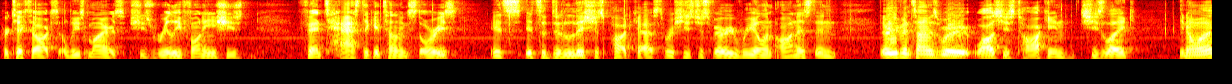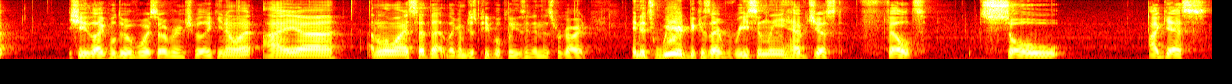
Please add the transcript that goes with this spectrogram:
her TikToks, Elyse Myers, she's really funny. She's fantastic at telling stories. It's it's a delicious podcast where she's just very real and honest. And there are even times where while she's talking, she's like, you know what? She like will do a voiceover and she'll be like, you know what? I uh, I don't know why I said that. Like I'm just people pleasing in this regard. And it's weird because I recently have just felt so, I guess,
